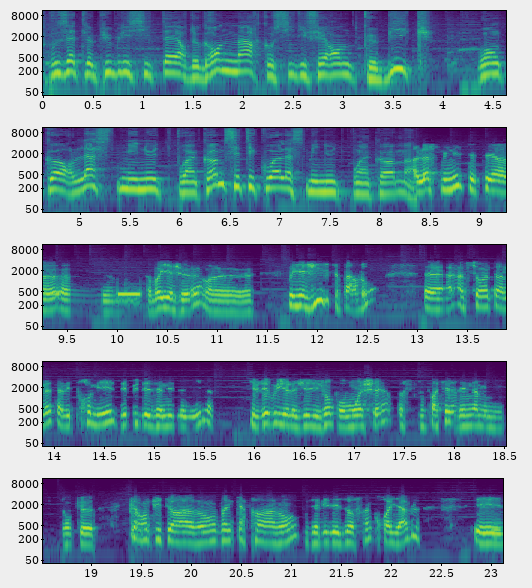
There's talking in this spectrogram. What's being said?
vous êtes le publicitaire de grandes marques aussi différentes que Bic ou encore lastminute.com. C'était quoi lastminute.com Last Minute, c'était un voyageur, euh, voyagiste, pardon, euh, sur Internet, un des premiers, début des années 2000, qui faisait voyager les gens pour moins cher parce que vous partiez à la dernière minute. Donc, euh, 48 heures avant, 24 heures avant, vous aviez des offres incroyables et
